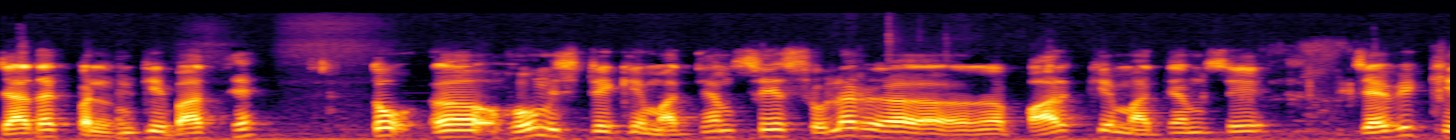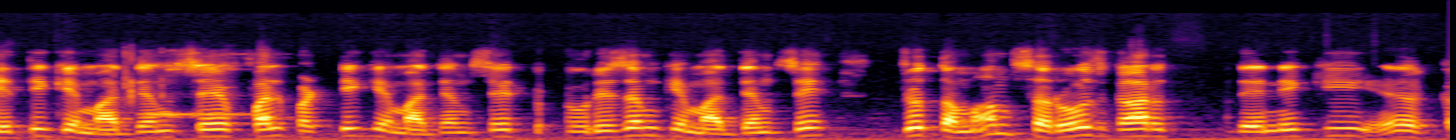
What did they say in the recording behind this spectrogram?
जहाँ तक पलन की बात है तो होम स्टे के माध्यम से सोलर पार्क के माध्यम से जैविक खेती के माध्यम से फल पट्टी के माध्यम से टूरिज़्म के माध्यम से जो तमाम स्वरोजगार देने की एक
